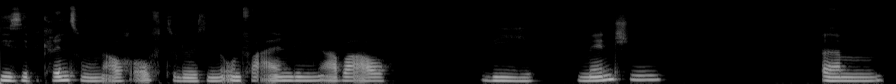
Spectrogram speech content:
diese Begrenzungen auch aufzulösen und vor allen Dingen aber auch, wie Menschen ähm,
